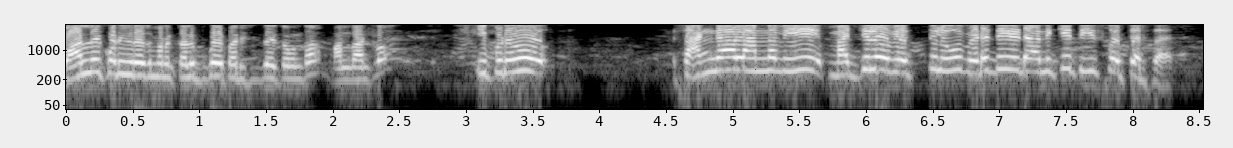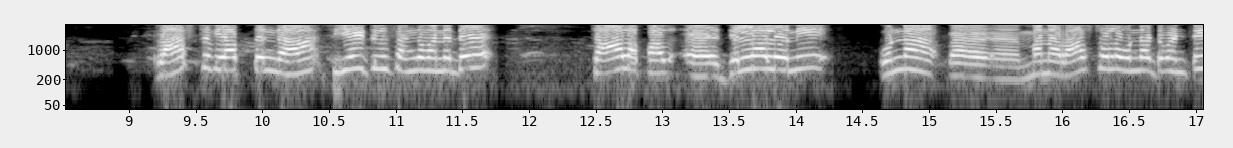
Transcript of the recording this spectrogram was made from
వాళ్ళే కూడా ఈ రోజు మనం కలుపుకోయే పరిస్థితి అయితే ఉందా మన దాంట్లో? ఇప్పుడు సంఘాలు అన్నవి మధ్యలో వ్యక్తులు విడదీయడానికి తీసుకొచ్చారు సార్. రాష్ట్ర వ్యాప్తంగా సిఐటి సంఘం అన్నదే చాలా ప- జిల్లాలోని ఉన్న మన రాష్ట్రంలో ఉన్నటువంటి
